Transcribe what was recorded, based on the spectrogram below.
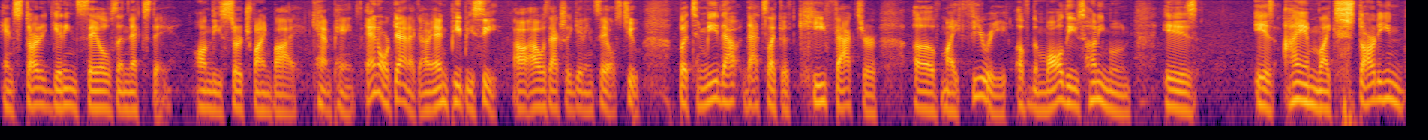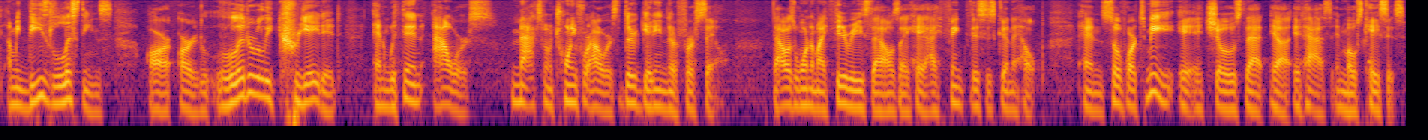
and started getting sales the next day on these search find buy campaigns and organic I mean, and ppc I, I was actually getting sales too but to me that that's like a key factor of my theory of the maldives honeymoon is is i am like starting i mean these listings are are literally created and within hours maximum 24 hours they're getting their first sale that was one of my theories that I was like, hey, I think this is going to help. And so far to me, it, it shows that uh, it has in most cases.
